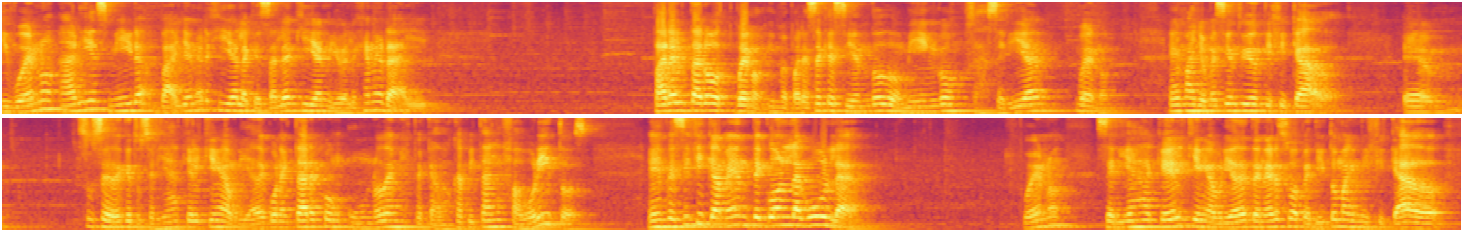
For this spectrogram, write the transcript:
Y bueno, Aries, mira, vaya energía la que sale aquí a nivel general. Para el tarot, bueno, y me parece que siendo domingo, o sea, sería, bueno, es más, yo me siento identificado. Em, sucede que tú serías aquel quien habría de conectar con uno de mis pecados capitales favoritos, específicamente con la gula. Bueno, serías aquel quien habría de tener su apetito magnificado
